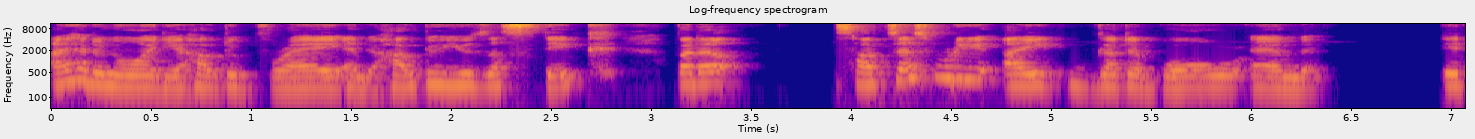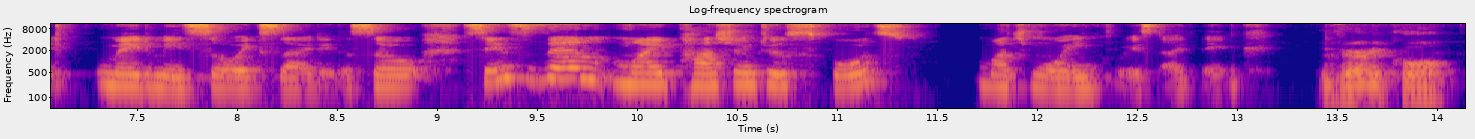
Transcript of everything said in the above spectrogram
I had no idea how to play and how to use a stick, but uh, successfully I got a ball and it made me so excited. So since then, my passion to sports much more increased, I think. Very cool.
